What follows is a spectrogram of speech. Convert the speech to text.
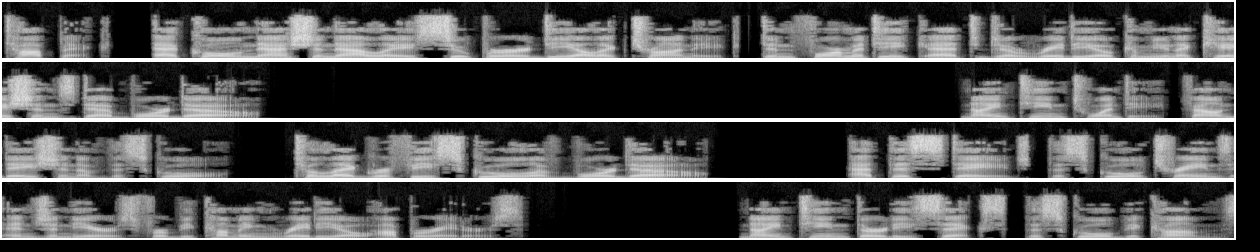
Topic: École nationale supérieure d'électronique, d'informatique et de radiocommunications de Bordeaux. 1920 – Foundation of the school, Telegraphy School of Bordeaux. At this stage, the school trains engineers for becoming radio operators. 1936 – The school becomes,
